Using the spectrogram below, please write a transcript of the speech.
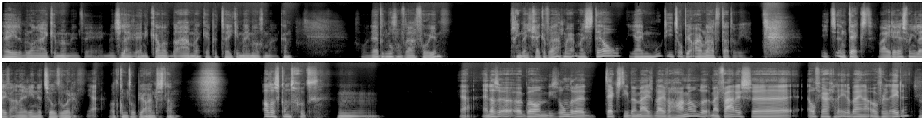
hele belangrijke momenten in mijn leven. En ik kan het beamen. Ik heb het twee keer mee mogen maken. Gewoon, dan heb ik nog een vraag voor je. Misschien een beetje een gekke vraag, maar, maar stel jij moet iets op je arm laten tatoeëren. Iets, een tekst waar je de rest van je leven aan herinnerd zult worden. Ja. Wat komt er op je arm te staan? alles komt goed. Hmm. Ja, en dat is ook wel een bijzondere tekst die bij mij is blijven hangen. Omdat mijn vader is eh, elf jaar geleden bijna overleden. Zo.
